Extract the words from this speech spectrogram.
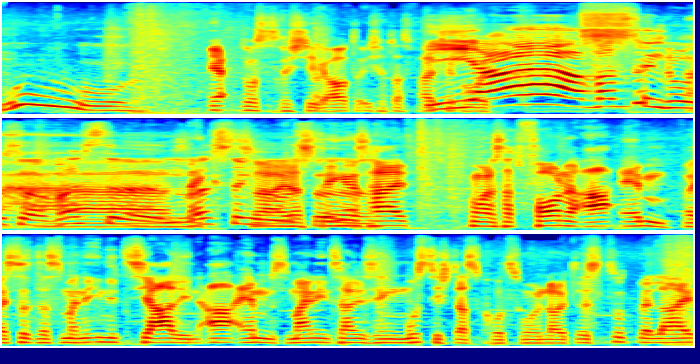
Uh. Ja, du hast das richtige Auto. Ich habe das falsche geholt. Ja, was denn, Großer? Ah, was denn? Was denn. Großer? Das Ding ist halt, guck mal, das hat vorne AM. Weißt du, das ist meine Initialien. AM ist meine Initialien, deswegen musste ich das kurz holen, Leute. Es tut mir leid.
